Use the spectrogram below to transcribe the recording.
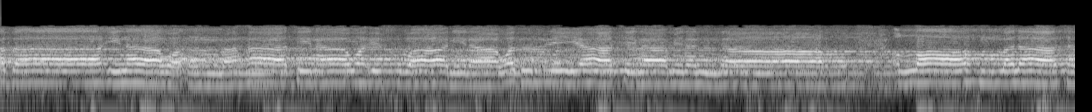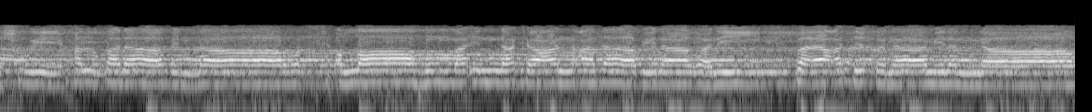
آبائنا وأمهاتنا وإخواننا وذرياتنا من النار. اللهم لا تشوي خلقنا بالنار. اللهم إنك عن عذابنا غني فأعتقنا من النار.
